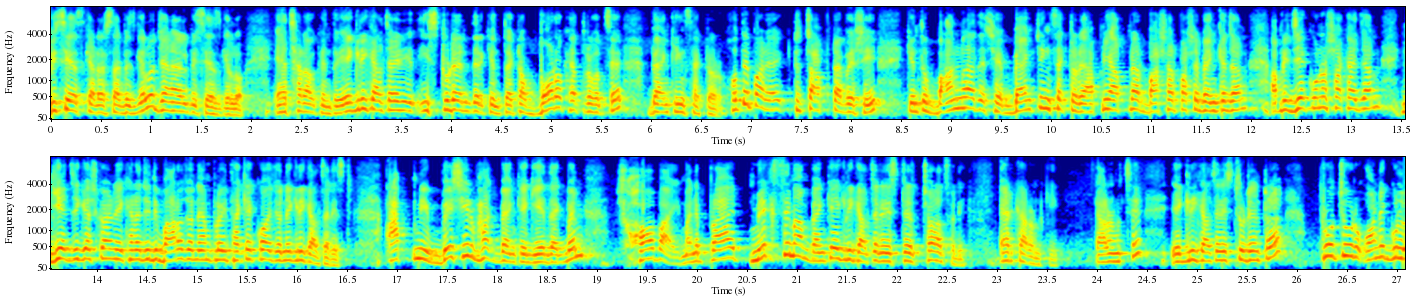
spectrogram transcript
বিসিএস ক্যাডার সার্ভিস গেল জেনারেল বিসিএস গেল। এছাড়াও কিন্তু এগ্রিকালচার স্টুডেন্টদের কিন্তু একটা বড় ক্ষেত্র হচ্ছে ব্যাংকিং সেক্টর হতে পারে একটু চাপটা বেশি, কিন্তু বাংলাদেশে ব্যাংকিং সেক্টরে আপনি আপনার বাসার পাশে ব্যাংকে যান, আপনি যে কোনো শাখায় যান, গিয়ে জিজ্ঞেস করেন, এখানে যদি বারো জন এমপ্লয়ি থাকে, কয়জন এগ্রিকালচারিস্ট আপনি বেশিরভাগ ব্যাংকে গিয়ে দেখবেন সবাই মানে প্রায় ম্যাক্সিমাম ব্যাংকে এগ্রিকালচারিস্টের ছড়াছড়ি। এর কারণ কি? কারণ হচ্ছে এগ্রিকালচার স্টুডেন্টরা প্রচুর অনেকগুলো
